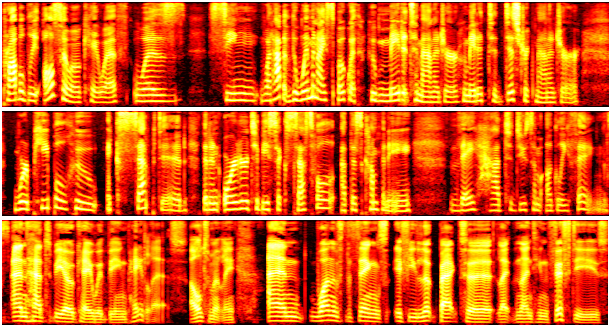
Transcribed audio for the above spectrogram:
probably also okay with was seeing what happened. The women I spoke with who made it to manager, who made it to district manager, were people who accepted that in order to be successful at this company, they had to do some ugly things. and had to be okay with being paid less ultimately And one of the things, if you look back to like the 1950s,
